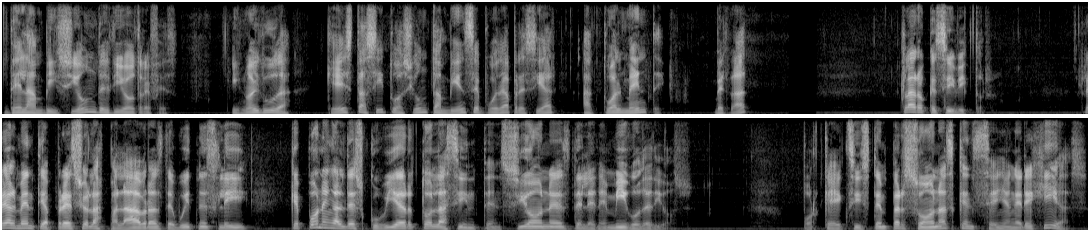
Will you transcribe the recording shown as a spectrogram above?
de la ambición de Diótrefes. Y no hay duda que esta situación también se puede apreciar actualmente, ¿verdad? Claro que sí, Víctor. Realmente aprecio las palabras de Witness Lee que ponen al descubierto las intenciones del enemigo de Dios. Porque existen personas que enseñan herejías,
